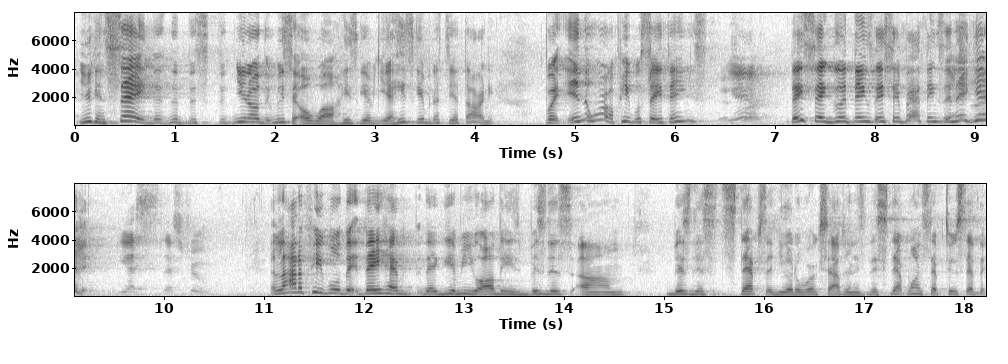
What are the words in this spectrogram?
You can say, the, the, the, you know, we say, oh, well, He's given, yeah, He's given us the authority. But in the world, people say things. Yeah. They say good things, they say bad things, and they get it. Yes, that's true. A lot of people they, they have they give you all these business um, business steps and you go to workshops and it's this step one, step two, step three,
